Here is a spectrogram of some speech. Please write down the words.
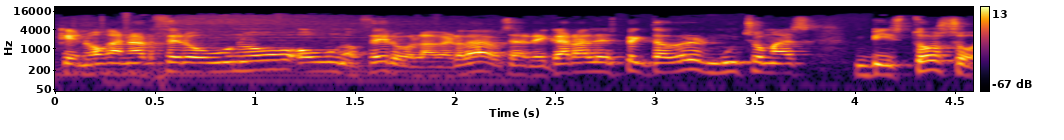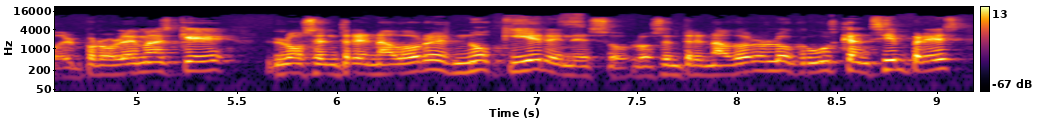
que no ganar 0-1 o 1-0, la verdad. O sea, de cara al espectador es mucho más vistoso. El problema es que los entrenadores no quieren eso. Los entrenadores lo que buscan siempre es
